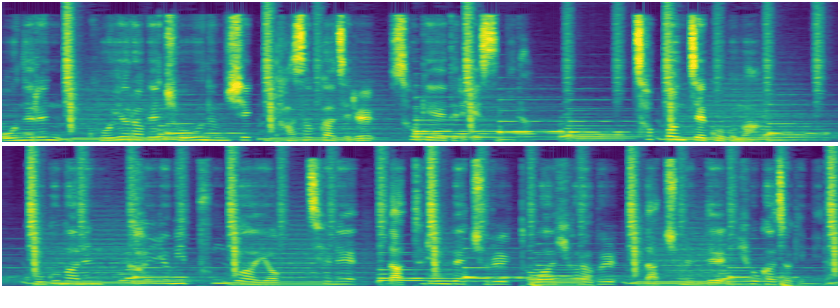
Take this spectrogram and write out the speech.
오늘은 고혈압에 좋은 음식 다섯 가지를 소개해 드리겠습니다. 첫 번째 고구마. 고구마는 칼륨이 풍부하여 체내 나트륨 배출을 도와 혈압을 낮추는 데 효과적입니다.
